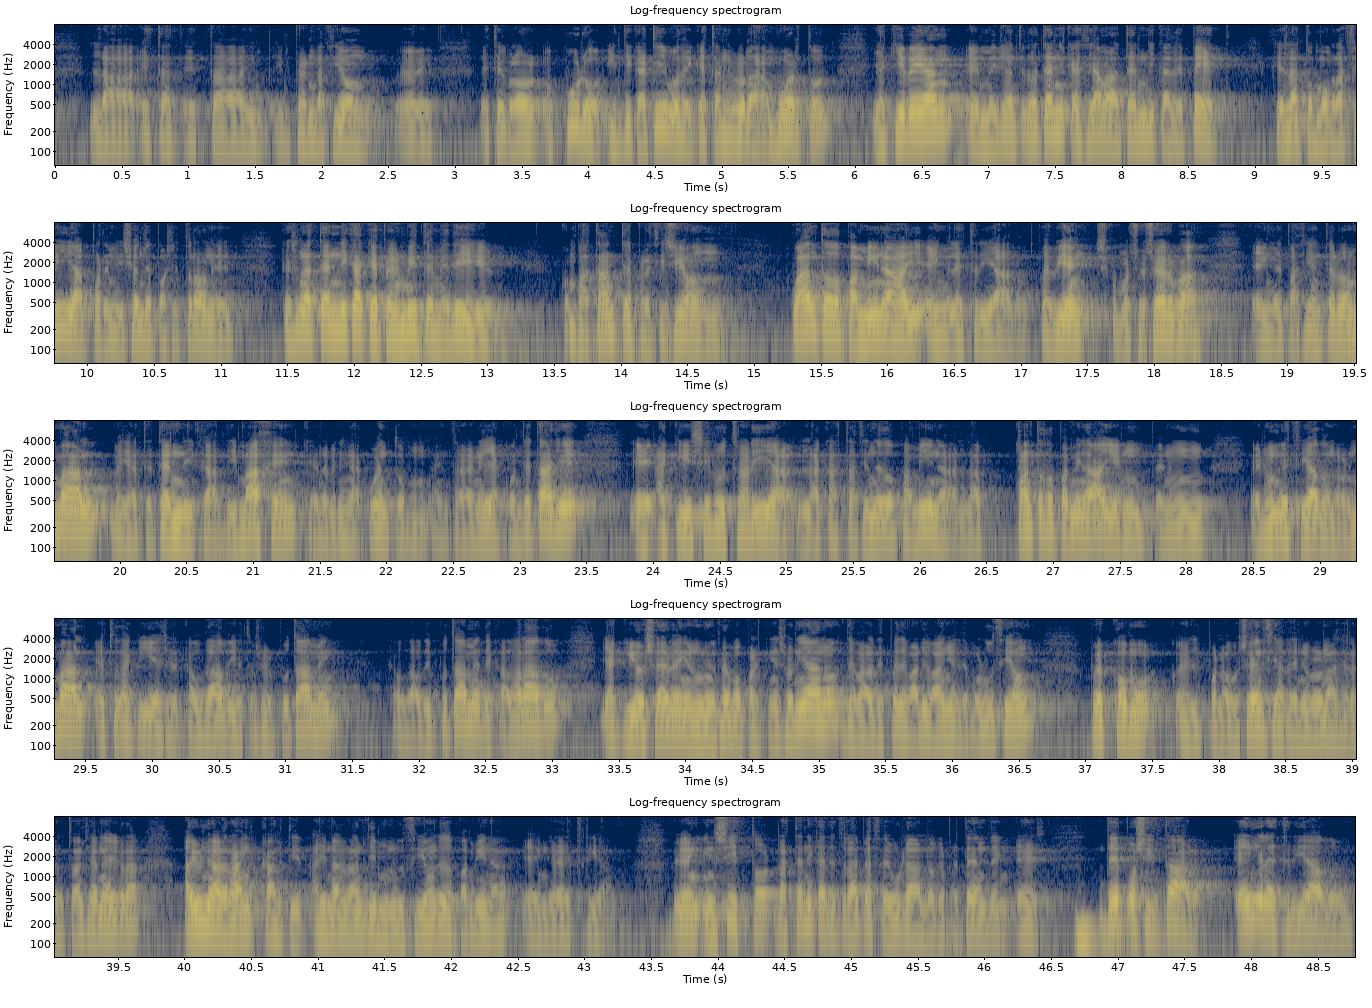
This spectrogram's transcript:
esta, esta, impregnación. Eh, este color oscuro, indicativo de que estas neuronas han muerto, y aquí vean, eh, mediante una técnica que se llama la técnica de PET, que es la tomografía por emisión de positrones, que es una técnica que permite medir con bastante precisión cuánta dopamina hay en el estriado. Pues bien, como se observa en el paciente normal, mediante técnicas de imagen, que no vienen a cuento entrar en ellas con detalle, eh, aquí se ilustraría la captación de dopamina, la, cuánta dopamina hay en un, en, en un estriado normal, esto de aquí es el caudado y esto es el putamen, caudado putamen de cada lado, y aquí observen en un enfermo parkinsoniano, después de varios años de evolución, pues como por la ausencia de neuronas de la sustancia negra hay una gran, hay una gran disminución de dopamina en el estriado. Bien, insisto, las técnicas de terapia celular lo que pretenden es depositar en el estriado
